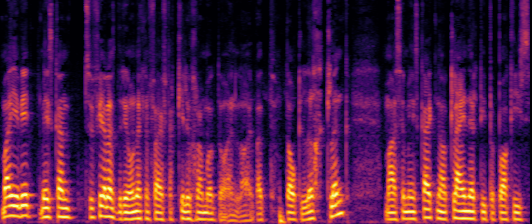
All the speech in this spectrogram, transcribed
Maar jy weet, mens kan soveel as 350 kg ook daarin laai wat dalk lig klink, maar as jy mens kyk na kleiner tipe pakkies,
